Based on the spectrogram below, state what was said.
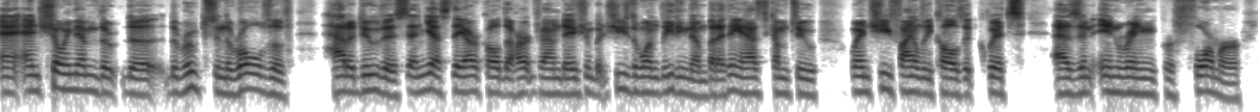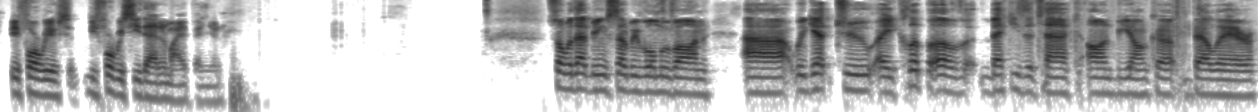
and, and showing them the, the, the roots and the roles of how to do this. And yes, they are called the Hart Foundation, but she's the one leading them. But I think it has to come to when she finally calls it quits as an in-ring performer before we before we see that in my opinion. So with that being said, we will move on. Uh, we get to a clip of Becky's attack on Bianca Belair,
